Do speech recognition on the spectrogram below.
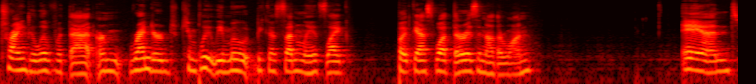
trying to live with that are rendered completely moot because suddenly it's like, but guess what? There is another one. And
